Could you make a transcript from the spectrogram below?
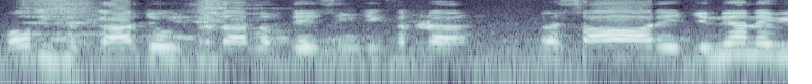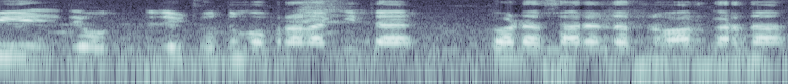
ਬਹੁਤ ਹੀ ਸਤਿਕਾਰਯੋਗ ਸਰਦਾਰ ਨਵਤੇਜ ਸਿੰਘ ਜੀ ਖੱਟੜਾ ਮੈਂ ਸਾਰੇ ਜਿਨ੍ਹਾਂ ਨੇ ਵੀ ਇਹਦੇ ਵਿੱਚ ਉਦਮ ਉਪਰਾਲਾ ਕੀਤਾ ਤੁਹਾਡਾ ਸਾਰਿਆਂ ਦਾ ਧੰਨਵਾਦ ਕਰਦਾ।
